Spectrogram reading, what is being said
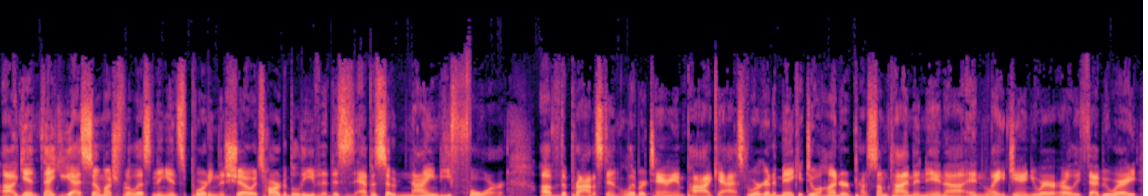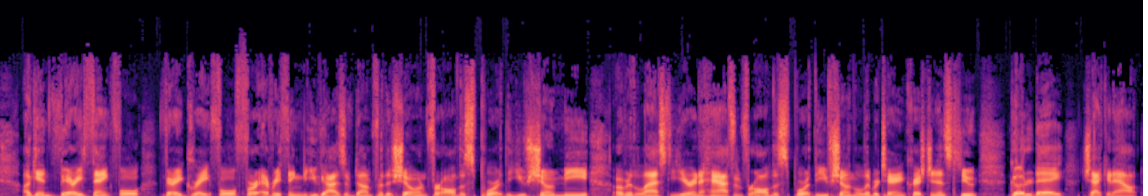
Uh, again, thank you guys so much for listening and supporting the show. It's hard to believe that this is episode 94 of the Protestant Libertarian Podcast. We're going to make it to 100 sometime in in, uh, in late January, early February. Again, very thankful, very grateful for everything that you guys have done for the show and for all the support that you've shown me over the last year and a half, and for all the support that you've shown the Libertarian Christian Institute. Go today, check it out,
